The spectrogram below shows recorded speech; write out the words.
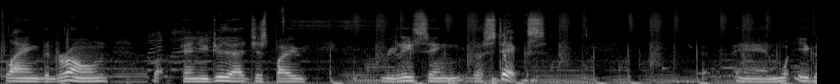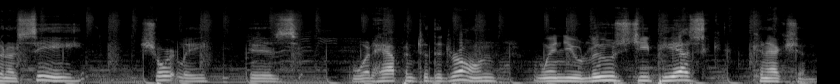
flying the drone. And you do that just by releasing the sticks. And what you're going to see shortly is what happened to the drone when you lose GPS connection.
